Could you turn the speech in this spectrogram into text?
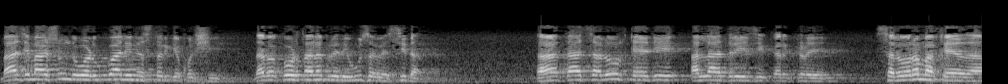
بعضی ما شوم د وړوکوالي نستر کې خوشي دا به کوړته نه پرې دی اوسه وې سیده دا څلور قیدی الله درې ذکر کړي څلورمه قیدا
